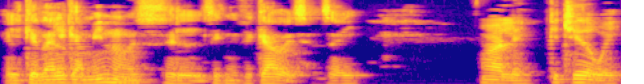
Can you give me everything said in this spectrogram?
el que da el camino, ese es el significado de Sensei. Vale, qué chido, güey.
